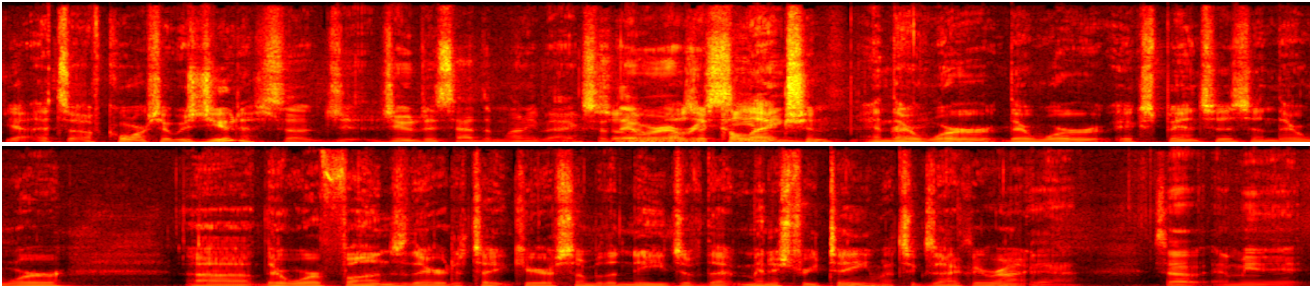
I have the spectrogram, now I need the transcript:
yeah. It's of course it was Judas. So Ju- Judas had the money bag. So, So, they there were was a collection, and there were there were expenses, and there were uh, there were funds there to take care of some of the needs of that ministry team. That's exactly right. Yeah. So I mean, it,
